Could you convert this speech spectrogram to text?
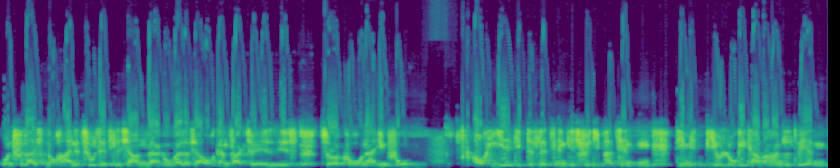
Und vielleicht noch eine zusätzliche Anmerkung, weil das ja auch ganz aktuell ist, zur Corona-Impfung. Auch hier gibt es letztendlich für die Patienten, die mit Biologika behandelt werden,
